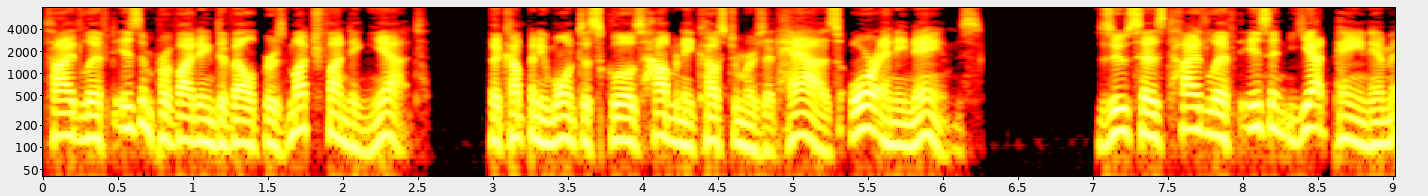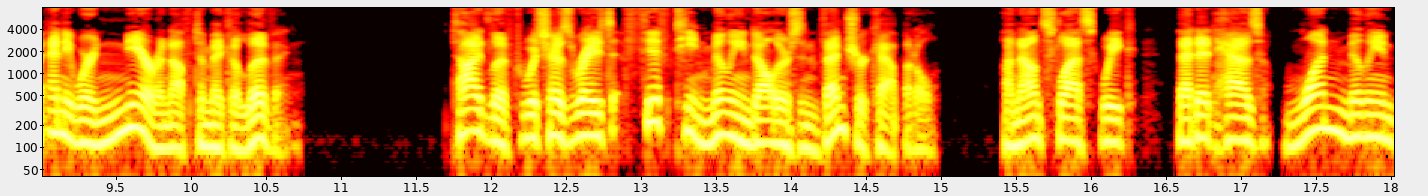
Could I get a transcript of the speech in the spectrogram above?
Tidelift isn't providing developers much funding yet. The company won't disclose how many customers it has or any names. Zhu says Tidelift isn't yet paying him anywhere near enough to make a living. Tidelift, which has raised $15 million in venture capital, announced last week that it has $1 million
